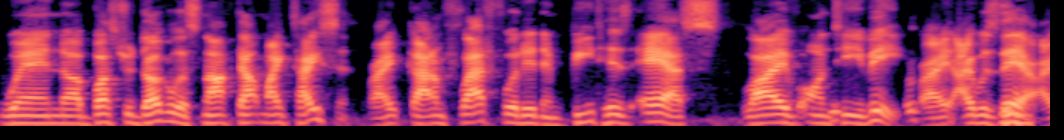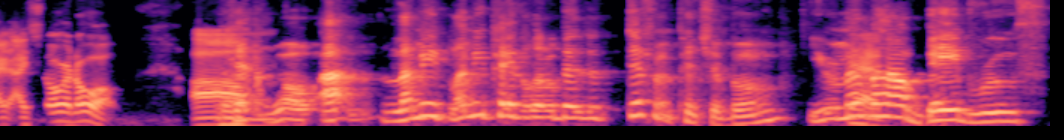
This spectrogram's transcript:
when uh, buster douglas knocked out mike tyson right got him flat-footed and beat his ass live on tv right i was there i, I saw it all um, well uh, let me let me paint a little bit of a different picture boom you remember yeah. how babe ruth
